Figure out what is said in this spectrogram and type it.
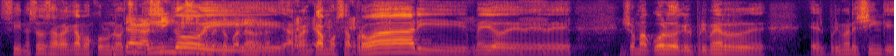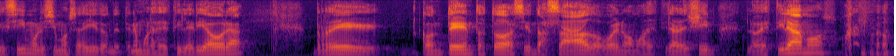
Sí, nosotros arrancamos con uno Usted chiquito y arrancamos a probar y medio de, de- de- Yo me acuerdo que el primer el primer gin que hicimos lo hicimos ahí donde tenemos la destilería ahora, re contentos, todos haciendo asado, bueno, vamos a destilar el gin. Lo destilamos, cuando,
